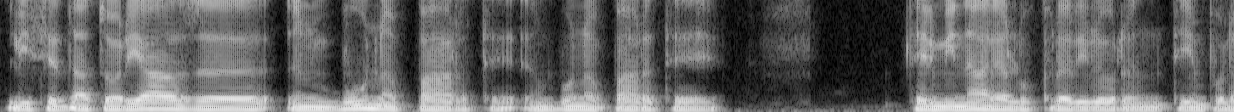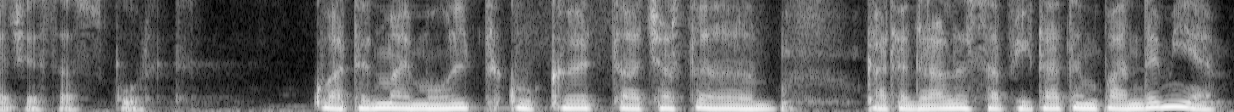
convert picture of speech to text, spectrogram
li se datorează în bună parte, în bună parte terminarea lucrărilor în timpul acesta scurt. Cu atât mai mult cu cât această catedrală s-a pictat în pandemie.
